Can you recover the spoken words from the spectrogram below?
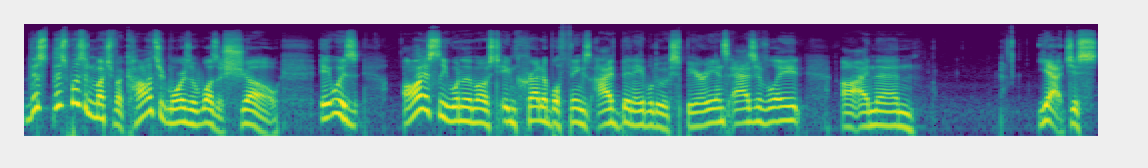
this this wasn't much of a concert more as it was a show. It was honestly one of the most incredible things I've been able to experience as of late. Uh, and then, yeah, just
